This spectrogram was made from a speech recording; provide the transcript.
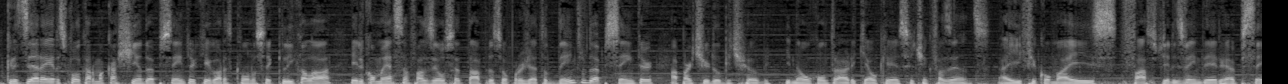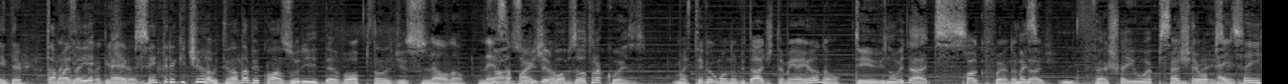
O que eles fizeram é eles colocaram uma caixinha do App Center que agora quando você clica lá, ele começa a fazer o setup do seu projeto dentro do App Center a partir do GitHub. E não o contrário, que é o que você tinha que fazer antes. Aí ficou mais fácil de eles venderem o App Center. Tá, mas aí tá no é GitHub. App Center e GitHub. Tem nada a ver com Azure e DevOps, nada disso. Não, não. Nessa não, Azure parte não. DevOps é outra coisa. Mas teve alguma novidade também aí ou não? Teve novidades. Qual que foi a Mas novidade? fecha aí o App Center. Fecha aí o App É isso aí.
